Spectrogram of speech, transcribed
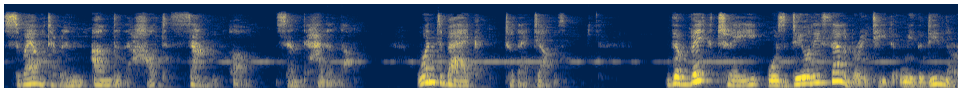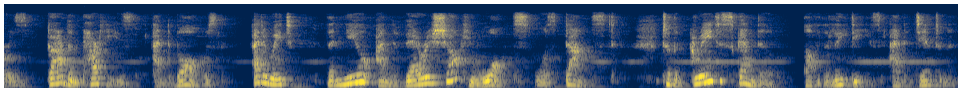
sweltering under the hot sun of St. Helena, went back to their jobs. The victory was duly celebrated with dinners, garden parties, and balls, at which the new and very shocking waltz was danced, to the great scandal of the ladies and gentlemen,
